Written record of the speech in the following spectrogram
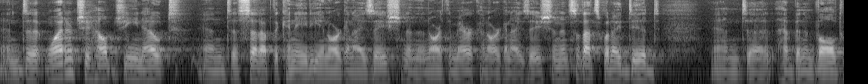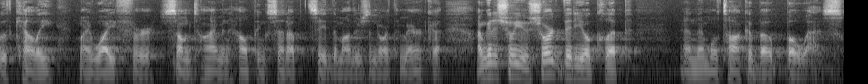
And uh, why don't you help Jean out and uh, set up the Canadian organization and the North American organization? And so that's what I did and uh, have been involved with Kelly, my wife, for some time in helping set up Save the Mothers in North America. I'm going to show you a short video clip and then we'll talk about Boaz.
